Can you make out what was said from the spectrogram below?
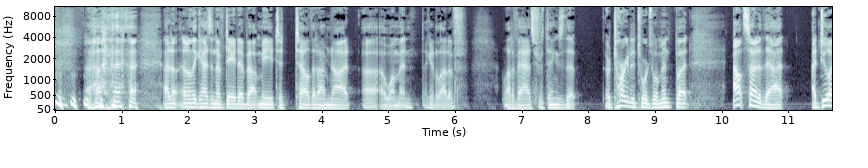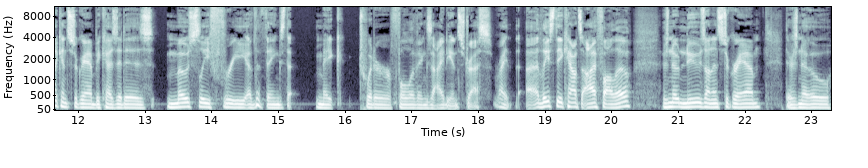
uh, I don't. I don't think it has enough data about me to tell that I'm not uh, a woman. I get a lot of, a lot of ads for things that are targeted towards women, but outside of that, I do like Instagram because it is mostly free of the things that make Twitter full of anxiety and stress, right? At least the accounts I follow, there's no news on Instagram. There's no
